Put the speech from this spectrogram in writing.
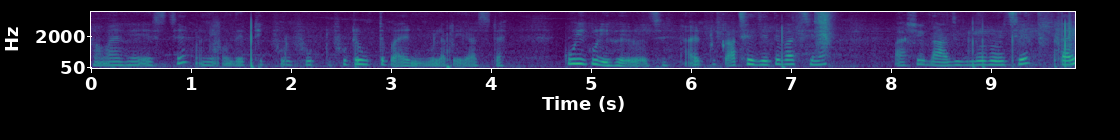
সময় হয়ে এসছে মানে ওদের ঠিক ফুল ফুট, ফুটে উঠতে পারেনি গোলাপি গাছটা। কুড়ি কুড়ি হয়ে রয়েছে। আর একটু কাছে যেতে পারছি না, পাশে গাছগুলো রয়েছে, তাই।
